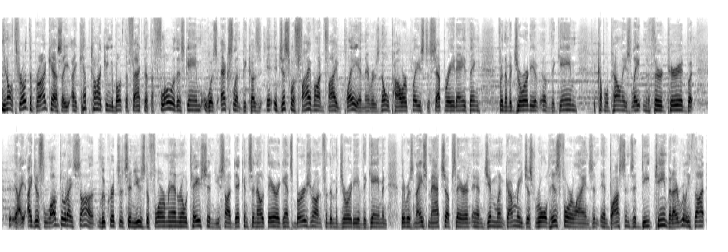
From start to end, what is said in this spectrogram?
you know, throughout the broadcast, I, I, kept talking about the fact that the flow of this game was excellent because it, it, just was five on five play, and there was no power plays to separate anything for the majority of, of the game. A couple of penalties late in the third period, but I, I, just loved what I saw. Luke Richardson used a four man rotation. You saw Dickinson out there against Bergeron for the majority of the game, and there was nice matchups there. And, and Jim Montgomery just rolled his four lines. And, and Boston's a deep team, but I really thought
